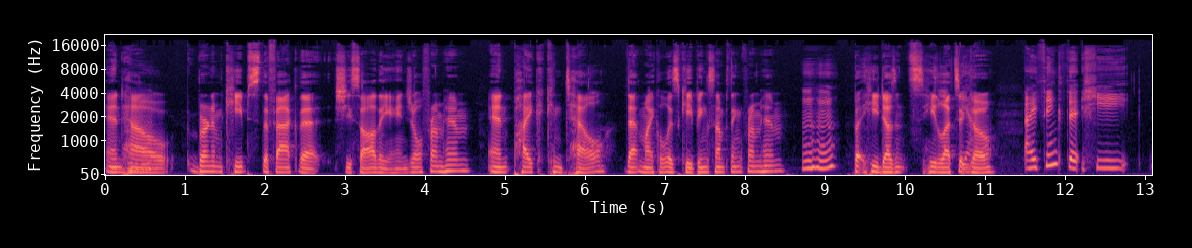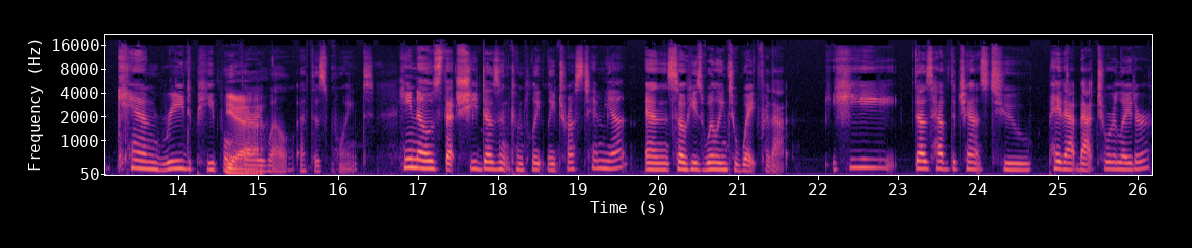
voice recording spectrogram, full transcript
and mm-hmm. how Burnham keeps the fact that she saw the angel from him, and Pike can tell that Michael is keeping something from him, mm-hmm. but he doesn't. He lets it Yeah. go. I think that he can read people Yeah. very well at this point. He knows that she doesn't completely trust him yet, and so he's willing to wait for that. He does have the chance to pay that back to her later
